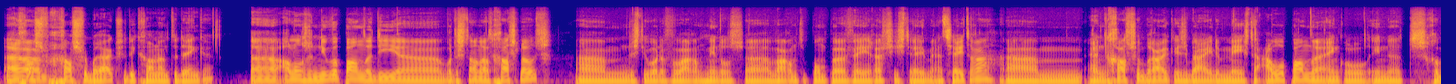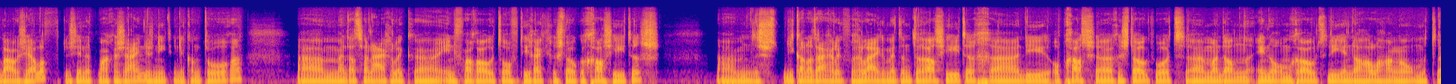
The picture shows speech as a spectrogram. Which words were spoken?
Gas, gasverbruik zit ik gewoon aan te denken. al onze nieuwe panden die worden standaard gasloos. Um, dus die worden verwarmd middels uh, warmtepompen, VRF-systemen, et cetera. Um, en gasverbruik is bij de meeste oude panden enkel in het gebouw zelf. Dus in het magazijn, dus niet in de kantoren. Um, en dat zijn eigenlijk uh, infrarood of direct gestoken gasheaters. dus je kan het eigenlijk vergelijken met een terrasheater uh, die op gas gestookt wordt. maar dan enorm groot, die in de hallen hangen om het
